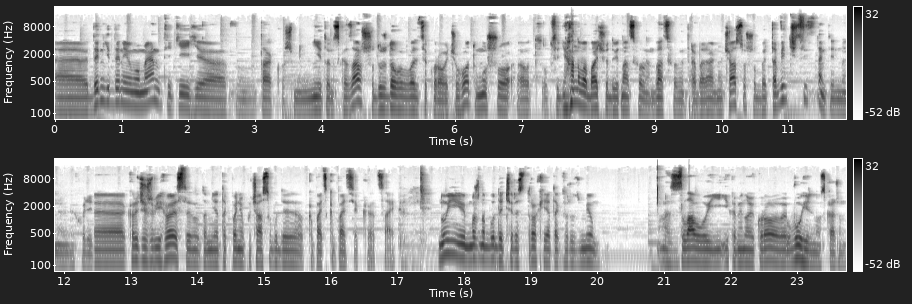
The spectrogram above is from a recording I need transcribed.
Е, Один єдиний момент, який е, також мені Нітон сказав, що дуже довго виводиться корова. Чого? Тому що е, от обсидіанова бачу 19 хвилин. 20 хвилин треба реально часу, щоб. Та від станьте від мене виходять. Коротше, щоб їх вивести, ну там я так поняв, по часу буде капець-капець, як цей. Ну і можна буде через трохи, я так зрозумів. З лавою і кам'яною коровою вугільну, скажімо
